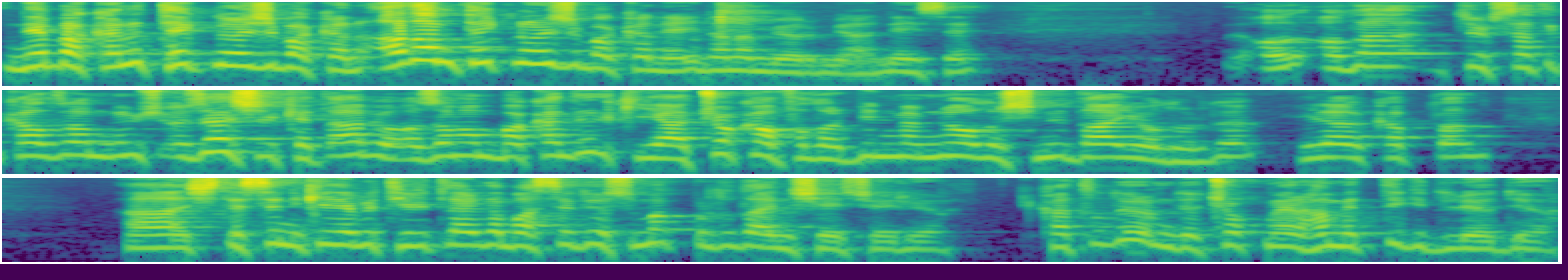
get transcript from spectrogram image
ne bakanı? Teknoloji bakanı. Adam teknoloji bakanı inanamıyorum ya neyse o, o da TürkSat'ı kaldıramam demiş. Özel şirket abi o zaman bakan dedi ki ya çok af olur bilmem ne olur şimdi daha iyi olurdu. Hilal Kaplan işte sen ikide bir tweetlerde bahsediyorsun bak burada da aynı şeyi söylüyor. Katılıyorum diyor çok merhametli gidiliyor diyor.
